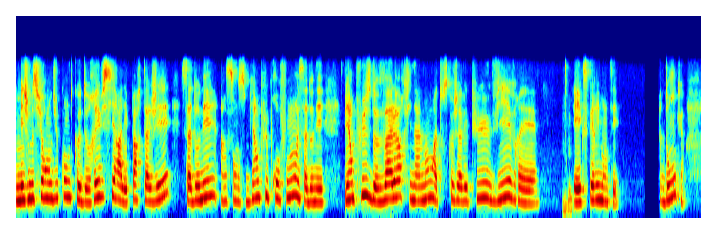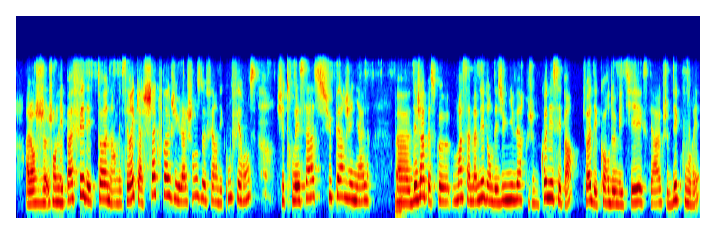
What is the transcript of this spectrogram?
Mais je me suis rendu compte que de réussir à les partager, ça donnait un sens bien plus profond et ça donnait bien plus de valeur finalement à tout ce que j'avais pu vivre et, mhm. expérimenter. Donc, alors j'en ai pas fait des tonnes, hein, mais c'est vrai qu'à chaque fois que j'ai eu la chance de faire des conférences, j'ai trouvé ça super génial. Euh, déjà parce que moi, ça m'amenait dans des univers que je ne connaissais pas, tu vois, des corps de métier, etc., que je découvrais.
